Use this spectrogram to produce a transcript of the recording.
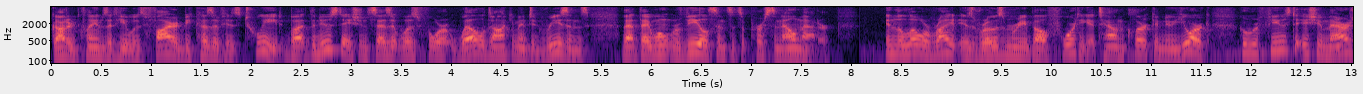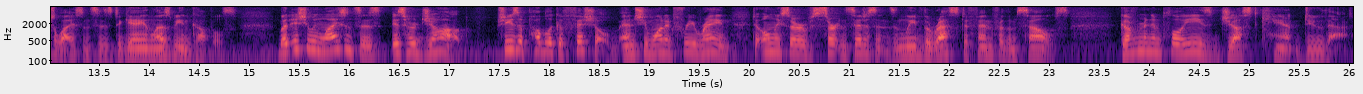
Goddard claims that he was fired because of his tweet, but the news station says it was for well-documented reasons that they won't reveal since it's a personnel matter. In the lower right is Rosemarie Belforti, a town clerk in New York, who refused to issue marriage licenses to gay and lesbian couples. But issuing licenses is her job. She's a public official, and she wanted free reign to only serve certain citizens and leave the rest to fend for themselves. Government employees just can't do that.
